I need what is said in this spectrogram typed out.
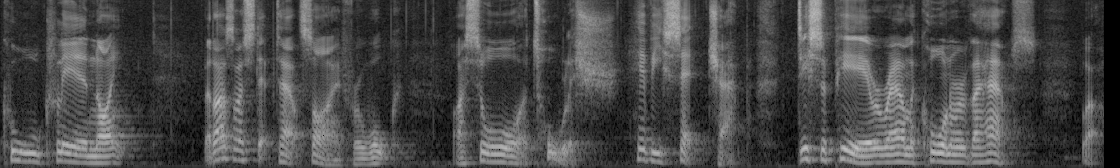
cool, clear night. But as I stepped outside for a walk, I saw a tallish, heavy set chap disappear around the corner of the house. Well,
